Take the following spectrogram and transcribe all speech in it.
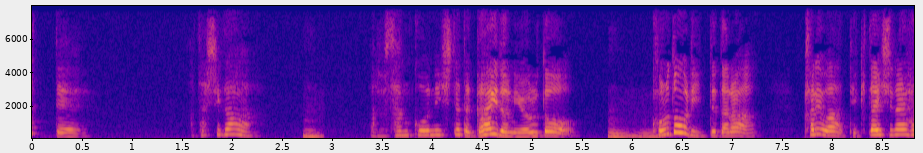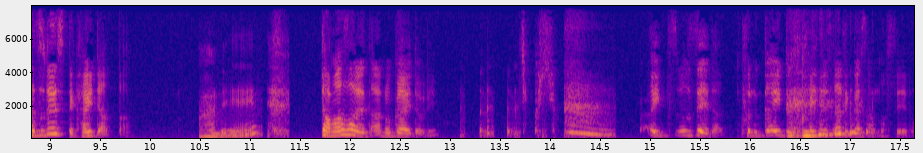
って私がうん。あの参考にしてたガイドによるとうんこの通り言ってたら彼は敵対しないはずですって書いてあった。あれ？騙されたあのガイドに。チクシクあいつのせいだ。このガイドを書いた誰かさんのせいだ。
